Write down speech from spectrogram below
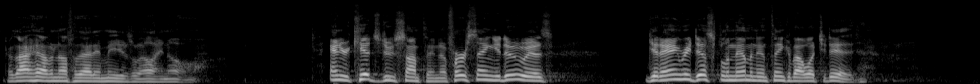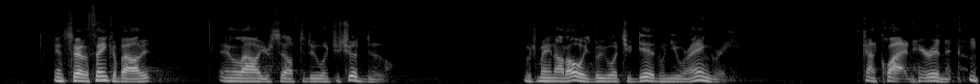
Because I have enough of that in me as well, I know. And your kids do something. The first thing you do is get angry, discipline them, and then think about what you did. Instead of think about it and allow yourself to do what you should do, which may not always be what you did when you were angry. It's kind of quiet in here, isn't it?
